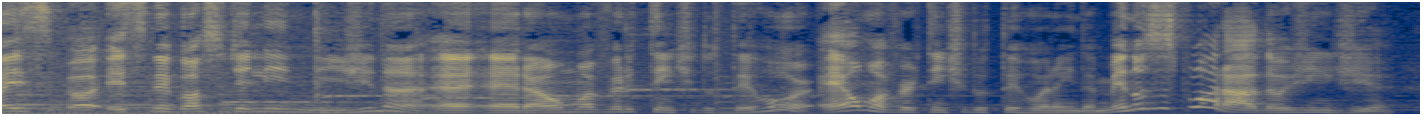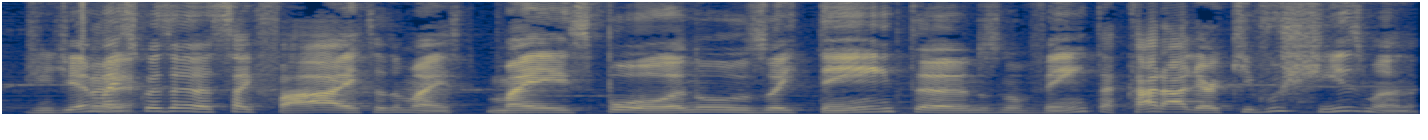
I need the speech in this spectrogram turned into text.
Mas ó, esse negócio de alienígena é- era uma vertente do terror. É uma vertente do terror ainda, menos explorada hoje em dia. Hoje em dia é mais É. coisa sci-fi e tudo mais. Mas, pô, anos 80, anos 90, caralho, Arquivo X, mano.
